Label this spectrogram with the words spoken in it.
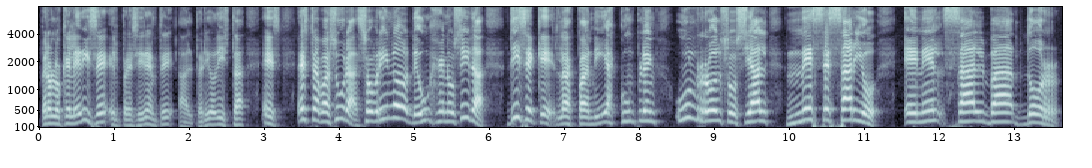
Pero lo que le dice el presidente al periodista es, esta basura, sobrino de un genocida, dice que las pandillas cumplen un rol social necesario en El Salvador.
